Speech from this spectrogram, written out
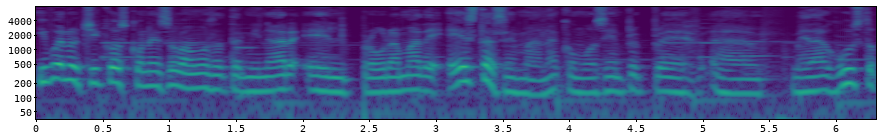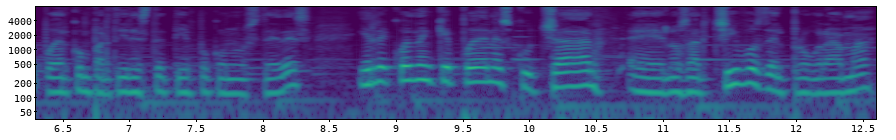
Y bueno chicos, con eso vamos a terminar el programa de esta semana. Como siempre, uh, me da gusto poder compartir este tiempo con ustedes. Y recuerden que pueden escuchar eh, los archivos del programa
